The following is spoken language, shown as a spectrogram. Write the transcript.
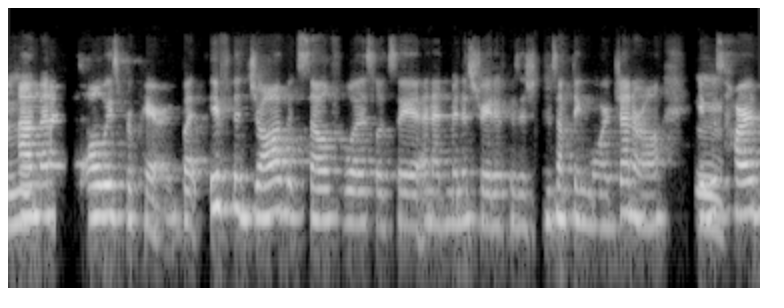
mm-hmm. um, and I was always prepared. But if the job itself was, let's say, an administrative position, something more general, mm. it was mm. hard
